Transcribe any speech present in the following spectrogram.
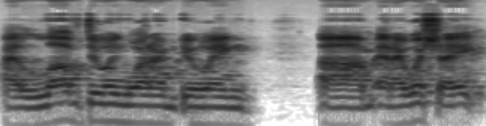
I love doing what I'm doing. Um, and I wish I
